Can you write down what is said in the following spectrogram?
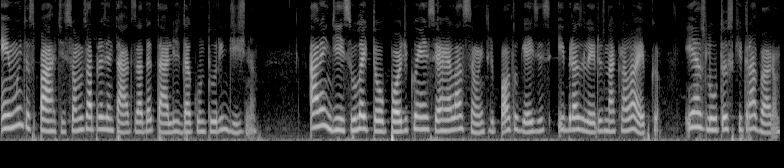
Em muitas partes, somos apresentados a detalhes da cultura indígena. Além disso, o leitor pode conhecer a relação entre portugueses e brasileiros naquela época e as lutas que travaram.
